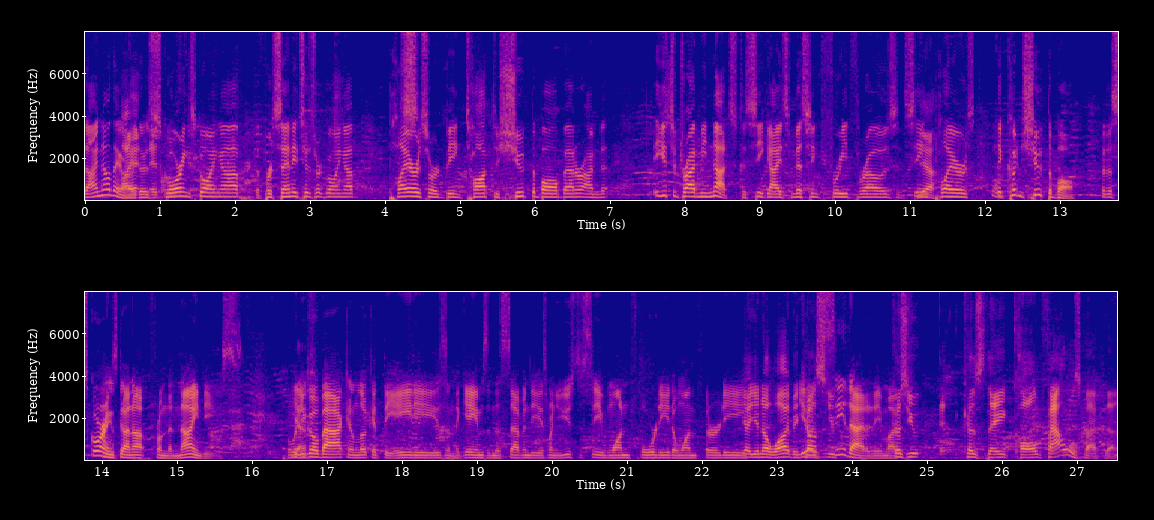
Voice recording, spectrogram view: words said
I know they are. I- There's it- scoring's going up. The percentages are going up. Players are being taught to shoot the ball better. I'm. It used to drive me nuts to see guys missing free throws and seeing Yeah. players that couldn't shoot the ball. But the scoring's gone up from the 90s. But when you go back and look at the 80s and the games in the 70s, when you used to see 140 to 130, Yeah, you know why? Because you don't see that anymore. because you because they called fouls back then.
